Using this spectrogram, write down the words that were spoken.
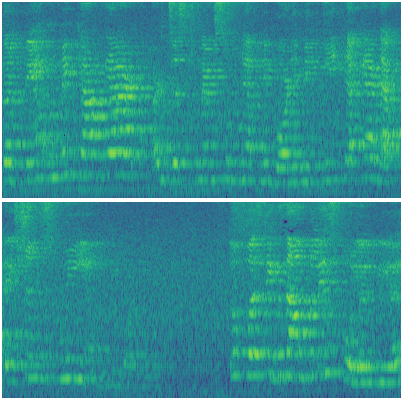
करते हैं, उनमें क्या क्या एडजस्टमेंट्स उन्होंने अपनी बॉडी में किए क्या क्या अडेप्टेशन हुई हैं उनकी बॉडी में? तो first example is polar bear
